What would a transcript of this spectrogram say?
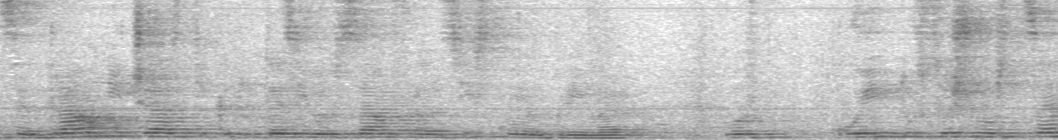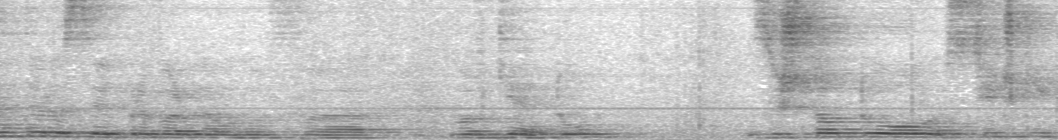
Централни части, като тези в Сан-Франциско, например, в които всъщност центъра се е превърнал в, в гето, защото всички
